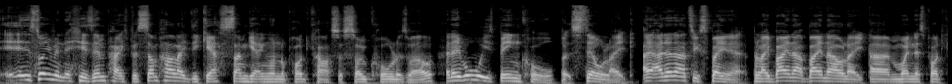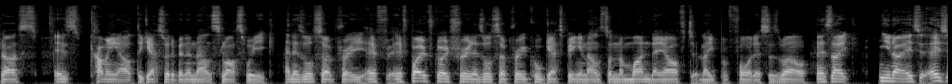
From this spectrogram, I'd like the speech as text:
it's not even his impact, but somehow like the guests I'm getting on the podcast are so cool as well. And they've always been cool, but still like I, I don't know how to explain it. But like by now, by now, like um, when this podcast is coming out, the guests would have been announced last week. And there's also a pretty if if both go through, there's also a pretty cool guest being announced on the Monday after, like before this as well. And it's like you know, it's it's,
